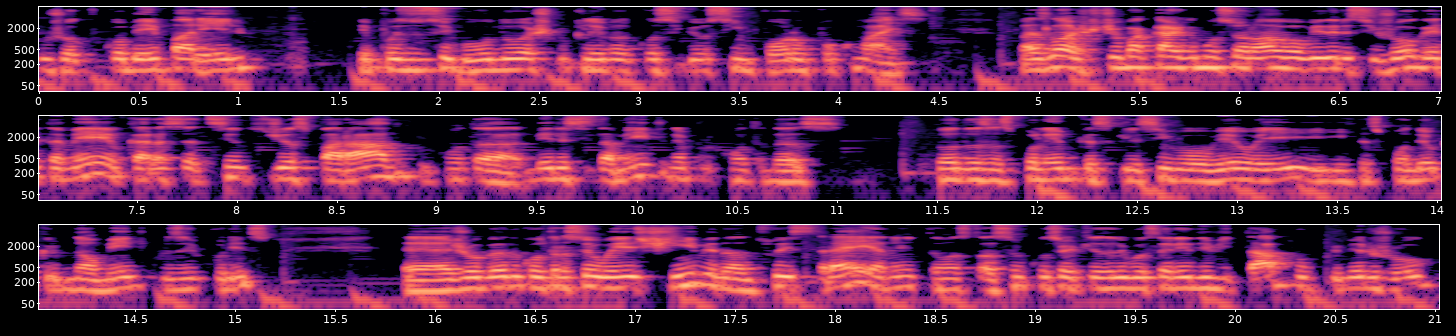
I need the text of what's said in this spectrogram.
o jogo ficou bem parelho. Depois do segundo, acho que o Cleveland conseguiu se impor um pouco mais. Mas lógico, tinha uma carga emocional envolvida nesse jogo aí também, o cara 700 dias parado, por conta, merecidamente, né, por conta das todas as polêmicas que ele se envolveu aí e respondeu criminalmente, inclusive por isso. É, jogando contra seu ex-time na sua estreia, né? Então, a situação com certeza ele gostaria de evitar para o primeiro jogo.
